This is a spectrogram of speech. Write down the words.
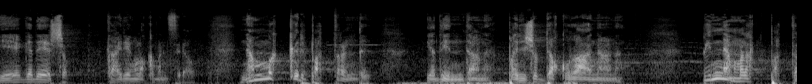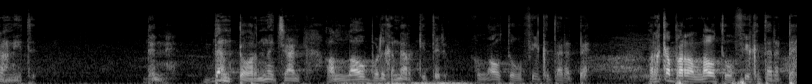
ഏകദേശം. കാര്യങ്ങളൊക്കെ മനസ്സിലാവും. നമുക്കൊരു പത്രമുണ്ട് അതെന്താണ്? പരിശുദ്ധ ഖുറാനാണ് പിന്നെ നമ്മളെ പത്രമാണിത് തന്നെ ഇതാണ് തുറന്നു വെച്ചാൽ അള്ളാഹു പെടുക്കണ്ട ഇറക്കി തരും. അള്ളാഹു തോഫിക്ക് തരട്ടെ. ഉറക്കെ പറ അള്ളാഹു തോഫിക്ക് തരട്ടെ.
